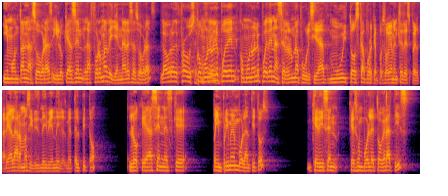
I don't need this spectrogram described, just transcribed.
y montan las obras y lo que hacen, la forma de llenar esas obras, La obra de Frozen. como no le pueden, como no le pueden hacer una publicidad muy tosca porque pues obviamente despertaría alarmas y Disney viene y les mete el pito, lo que hacen es que imprimen volantitos que dicen que es un boleto gratis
